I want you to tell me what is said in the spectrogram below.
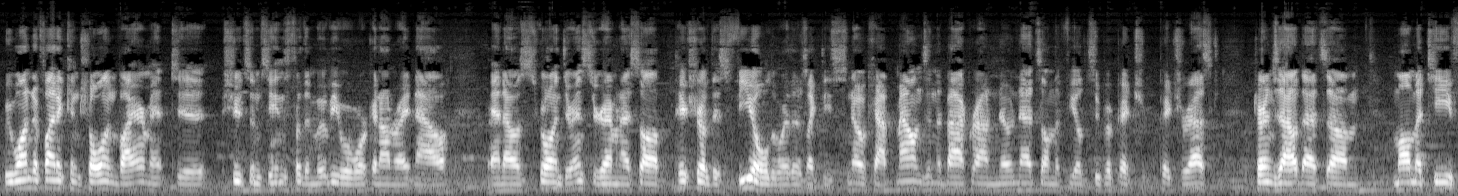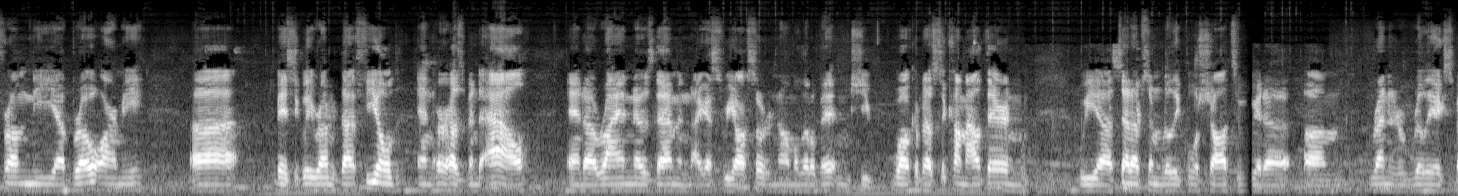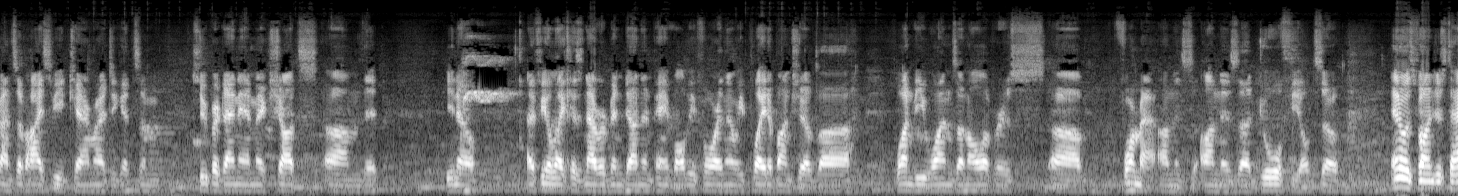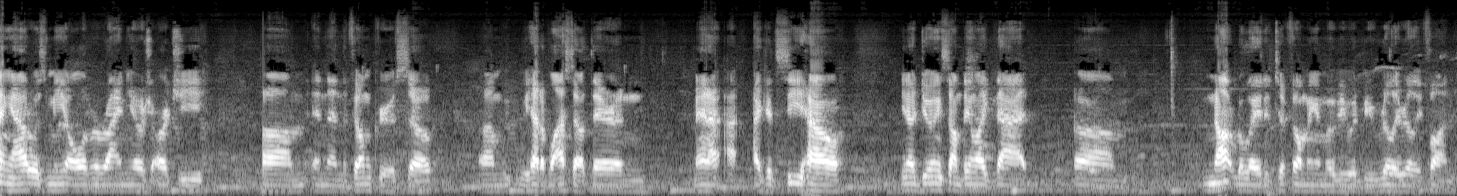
we wanted to find a control environment to shoot some scenes for the movie we're working on right now. And I was scrolling through Instagram and I saw a picture of this field where there's like these snow-capped mountains in the background, no nets on the field, super picture, picturesque. Turns out that's um, Mama T from the uh, Bro Army, uh, basically runs that field, and her husband Al and uh, Ryan knows them, and I guess we all sort of know them a little bit. And she welcomed us to come out there, and we uh, set up some really cool shots. We had a um, rented a really expensive high speed camera to get some super dynamic shots um, that you know I feel like has never been done in paintball before. And then we played a bunch of one v ones on Oliver's um, format on his on his uh, dual field. So and it was fun just to hang out. It was me, Oliver, Ryan, Yosh, Archie, um, and then the film crew. So um, we, we had a blast out there, and man, I, I- could see how you know doing something like that, um, not related to filming a movie, would be really really fun.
